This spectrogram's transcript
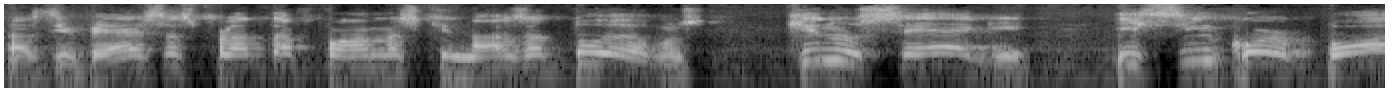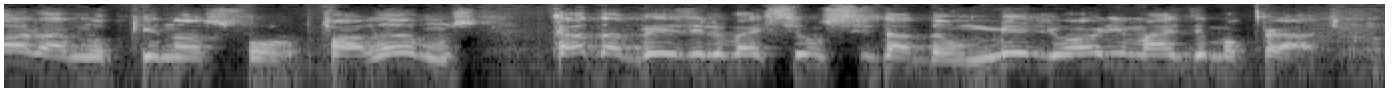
nas diversas plataformas que nós atuamos, que nos segue e se incorpora no que nós falamos, cada vez ele vai ser um cidadão melhor e mais democrático.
